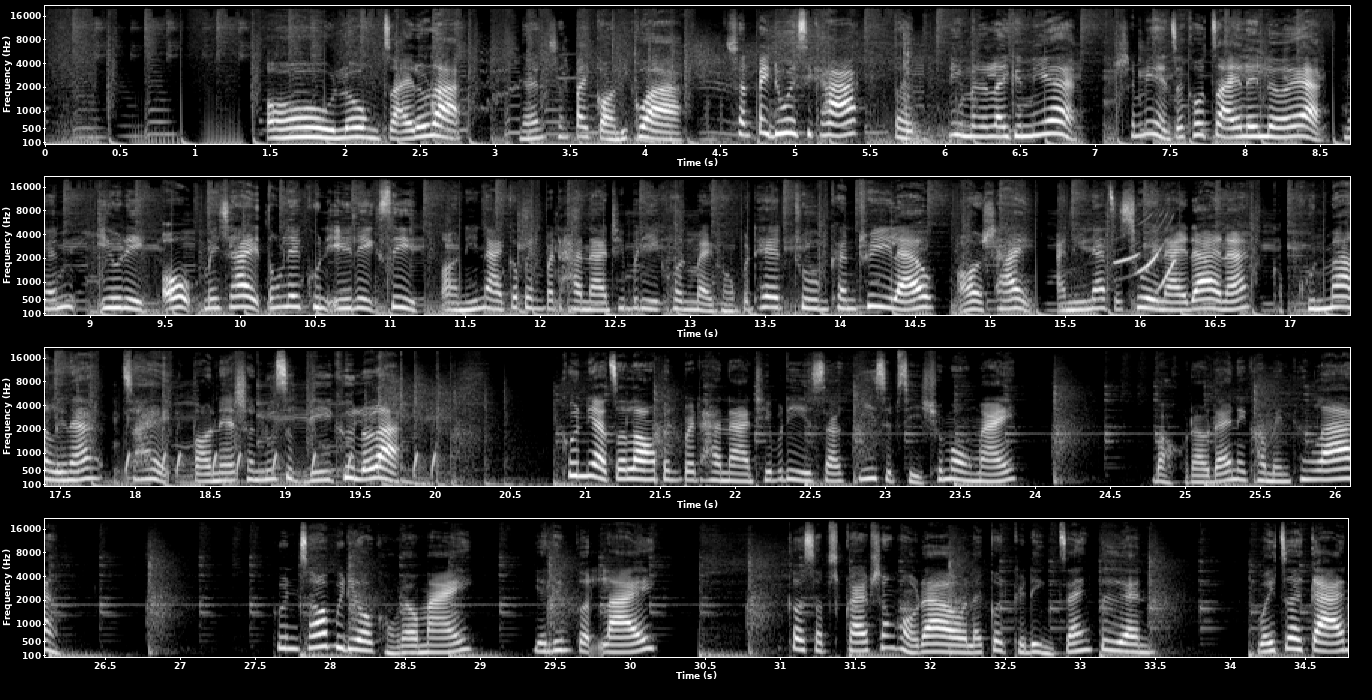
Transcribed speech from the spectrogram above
โอ้โล่งใจแล้วล่ะ งั้นฉันไปก่อนดีกว่า ฉันไปด้วยสิคะ แต่นี่มันอะไรกันเนี่ย ฉันไม่เห็นจะเข้าใจเลยเลยอะ่ะ งั้นอีริก โอ้ไม่ใช่ ต้องเรียกคุณอีริกสิ ตอนนี้นายก็เป็นประธานาธิบดีคนใหม่ของประเทศ Troom Country แล้ว อ๋อใช่ อันนี้น่าจะช่วยนายได้นะ ขอบคุณมากเลยนะ ใช่ ตอนนี้ฉันรู้สึกดีขึ้นแล้วล่ะ คุณอยากจะลองเป็นประธานาธิบดีสัก 24 ชั่วโมงไหม บอกเราได้ในคอมเมนต์ข้างล่าง คุณชอบวิดีโอของเราไหม อย่าลืมกดไลค์ กด subscribe ช่องของเราและกดกระดิ่งแจ้งเตือน ไว้เจอกัน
